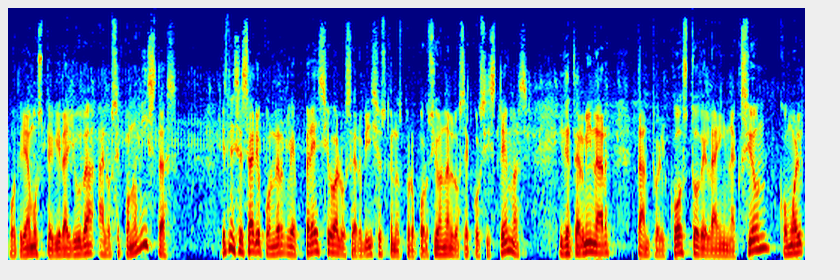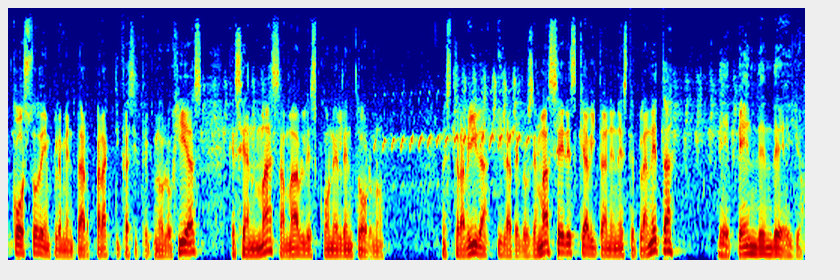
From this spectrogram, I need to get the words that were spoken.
podríamos pedir ayuda a los economistas. Es necesario ponerle precio a los servicios que nos proporcionan los ecosistemas y determinar tanto el costo de la inacción como el costo de implementar prácticas y tecnologías que sean más amables con el entorno. Nuestra vida y la de los demás seres que habitan en este planeta dependen de ello.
